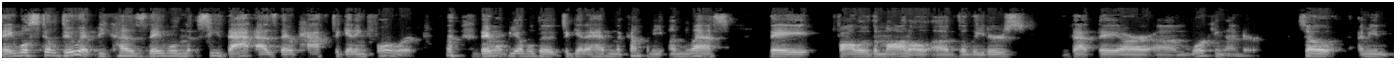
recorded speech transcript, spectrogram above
they will still do it because they will see that as their path to getting forward they won't be able to, to get ahead in the company unless they follow the model of the leaders that they are um, working under. So, I mean,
